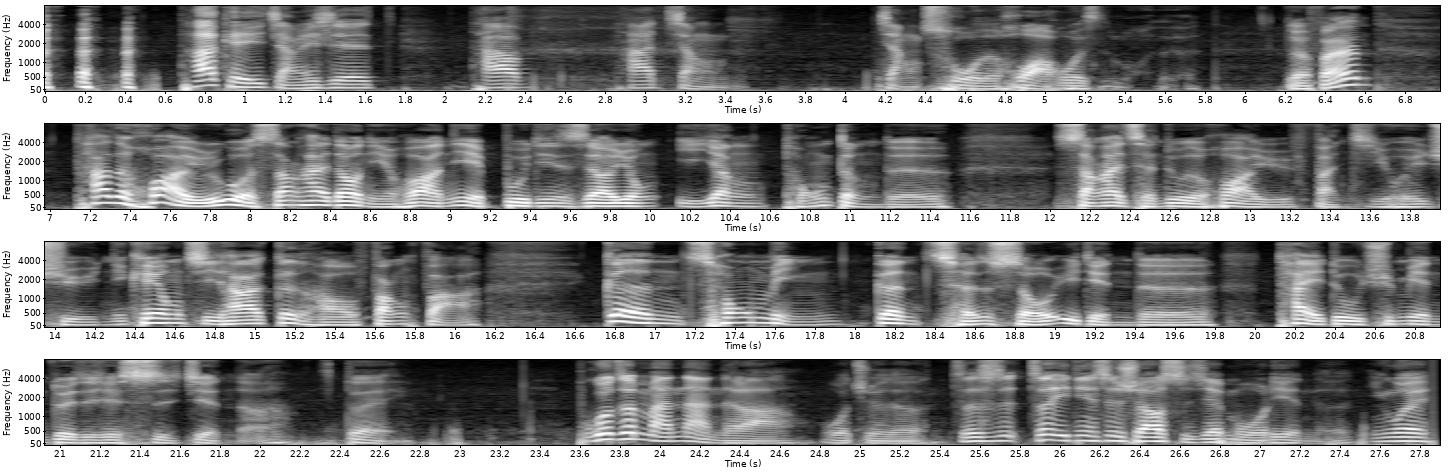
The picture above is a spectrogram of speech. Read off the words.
他可以讲一些他他讲讲错的话或什么的。对，反正。他的话语如果伤害到你的话，你也不一定是要用一样同等的伤害程度的话语反击回去。你可以用其他更好的方法、更聪明、更成熟一点的态度去面对这些事件啊。对，不过这蛮难的啦，我觉得这是这一定是需要时间磨练的，因为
